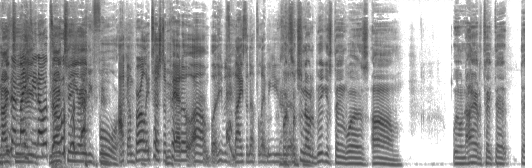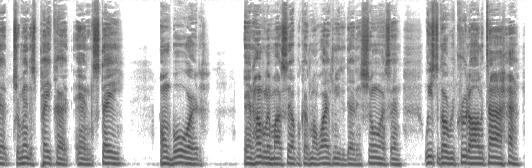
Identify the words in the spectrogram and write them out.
1980 1984. I can barely touch the pedal, um, but he was nice enough to let me use But, it. but you know, the biggest thing was um, when I had to take that that tremendous pay cut and stay on board and humbling myself because my wife needed that insurance, and we used to go recruit all the time.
